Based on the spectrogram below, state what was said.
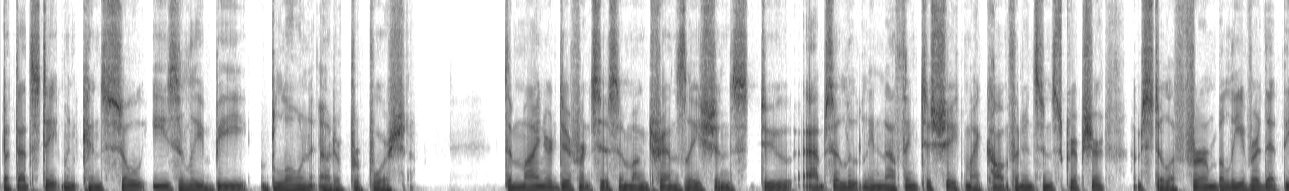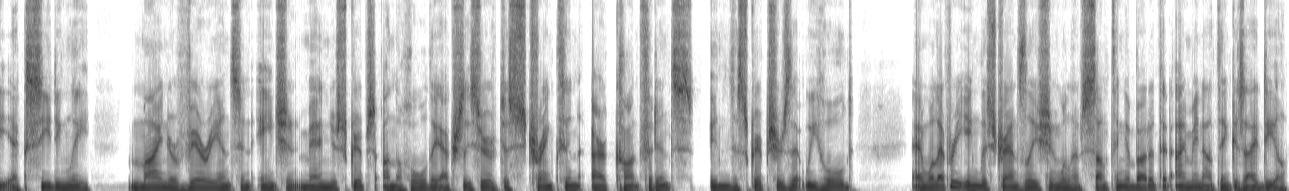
but that statement can so easily be blown out of proportion. The minor differences among translations do absolutely nothing to shake my confidence in Scripture. I'm still a firm believer that the exceedingly minor variants in ancient manuscripts, on the whole, they actually serve to strengthen our confidence in the Scriptures that we hold. And while every English translation will have something about it that I may not think is ideal,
